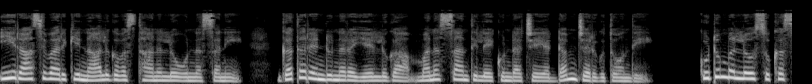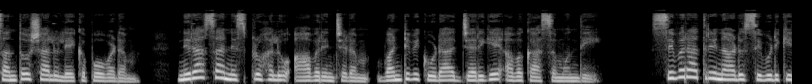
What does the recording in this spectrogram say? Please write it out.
ఈ రాశివారికి నాలుగవ స్థానంలో ఉన్న శని గత రెండున్నర ఏళ్ళుగా మనశ్శాంతి లేకుండా చేయడ్డం జరుగుతోంది. కుటుంబంలో సుఖ సంతోషాలు లేకపోవడం నిరాశ నిస్పృహలు ఆవరించడం వంటివి కూడా జరిగే అవకాశముంది. శివరాత్రి నాడు శివుడికి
